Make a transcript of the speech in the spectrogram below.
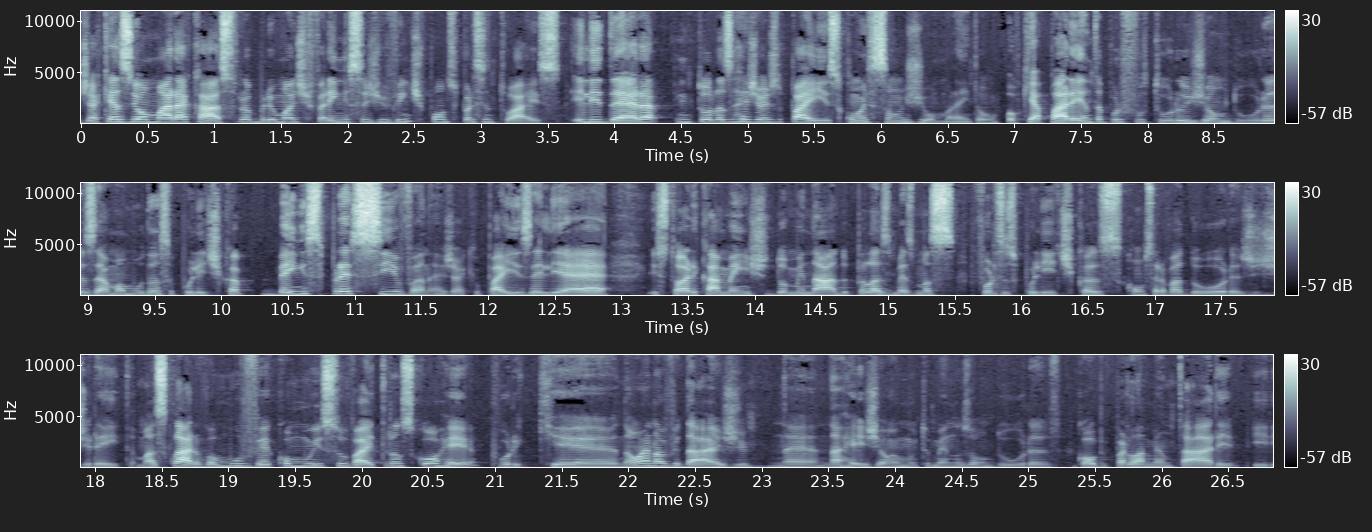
já que a Ziomara Castro abriu uma diferença de 20 pontos percentuais e lidera em todas as regiões do país, com exceção de uma. Né? Então, o que aparenta por futuro de Honduras é uma mudança política bem expressiva, né? já que o país ele é historicamente dominado pelas mesmas forças políticas conservadoras de direita. Mas, claro, vamos ver como isso vai transcorrer, porque não é novidade né, na região e muito menos Honduras, golpe parlamentar e, e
